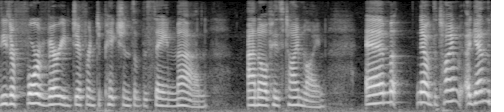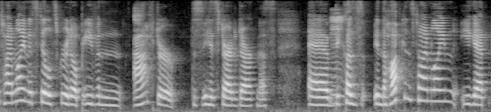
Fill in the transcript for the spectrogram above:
these are four very different depictions of the same man and of his timeline. Um, now the time again, the timeline is still screwed up even after his start of darkness. Uh, because in the Hopkins timeline, you get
